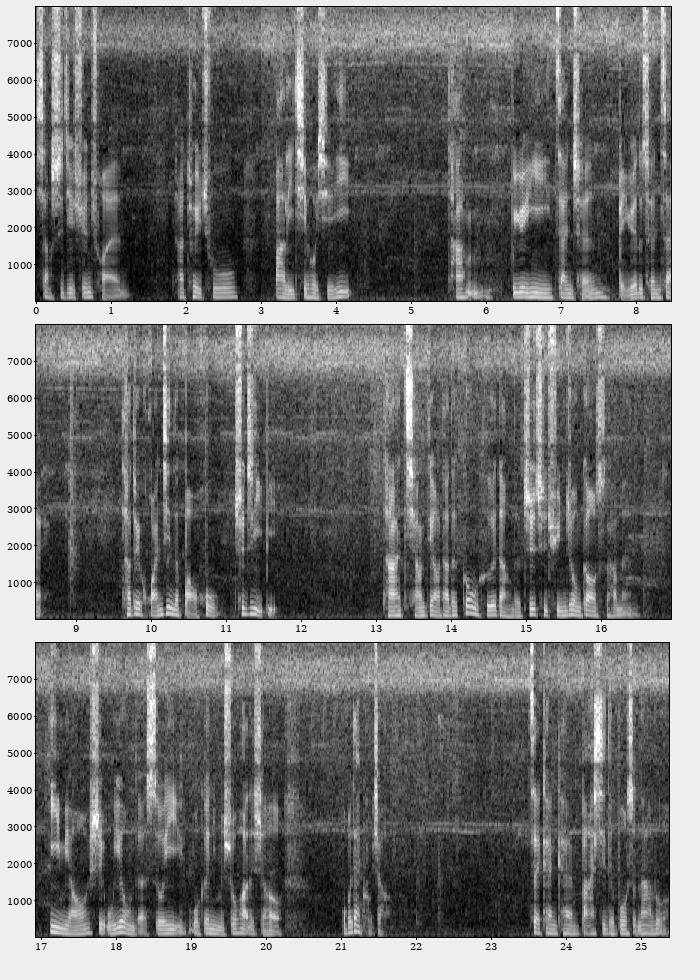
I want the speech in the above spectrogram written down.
向世界宣传，他退出巴黎气候协议，他不愿意赞成北约的存在，他对环境的保护嗤之以鼻。他强调他的共和党的支持群众告诉他们，疫苗是无用的，所以我跟你们说话的时候，我不戴口罩。再看看巴西的波索纳洛，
